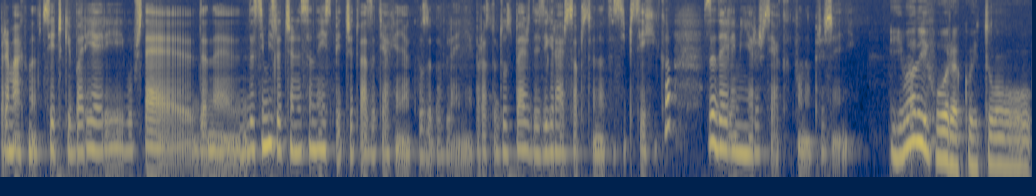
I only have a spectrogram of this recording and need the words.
премахнат всички бариери и въобще да, не, да си мислят, че не са на изпит, че това за тях е някакво забавление. Просто да успееш да изиграеш собствената си психика, за да елиминираш всякакво напрежение. Има ли хора, които,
